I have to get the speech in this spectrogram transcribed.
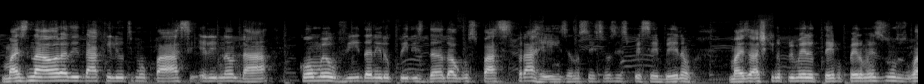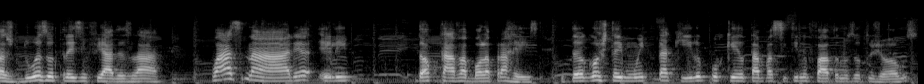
mas na hora de dar aquele último passe, ele não dá como eu vi Danilo Pires dando alguns passes para Reis. Eu não sei se vocês perceberam, mas eu acho que no primeiro tempo, pelo menos umas duas ou três enfiadas lá, quase na área, ele tocava a bola para Reis. Então eu gostei muito daquilo porque eu estava sentindo falta nos outros jogos.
